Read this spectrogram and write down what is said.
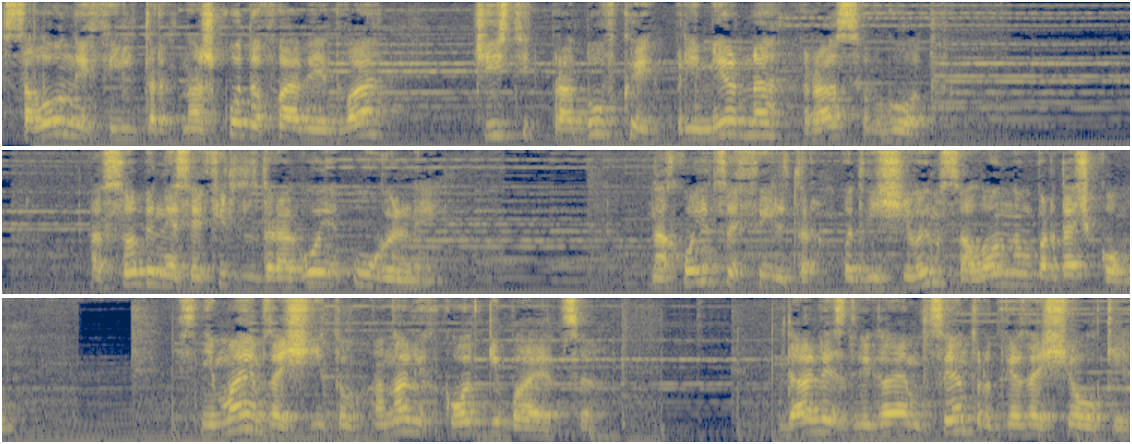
Салонный фильтр на Шкода Фавия 2 чистить продувкой примерно раз в год. Особенно если фильтр дорогой угольный. Находится фильтр под вещевым салонным бардачком. Снимаем защиту, она легко отгибается. Далее сдвигаем к центру две защелки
